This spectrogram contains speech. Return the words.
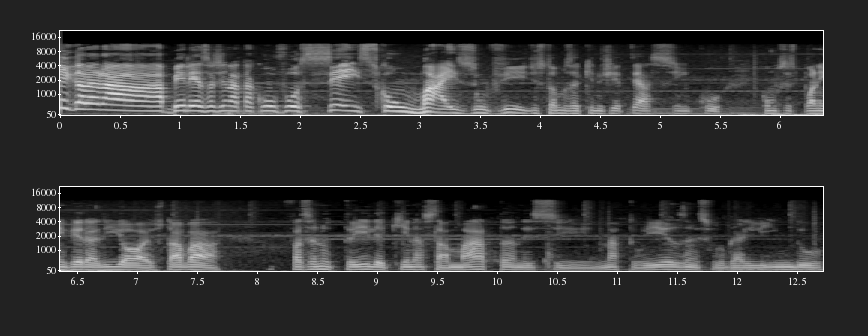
E aí galera, beleza? Dina tá com vocês com mais um vídeo, estamos aqui no GTA V. Como vocês podem ver ali, ó, eu estava fazendo trilha aqui nessa mata, nesse natureza, nesse lugar lindo.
